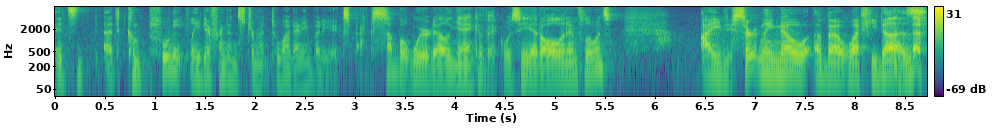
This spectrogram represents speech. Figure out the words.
it's a completely different instrument to what anybody expects. How about Weird Al Yankovic? Was he at all an influence? I certainly know about what he does,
